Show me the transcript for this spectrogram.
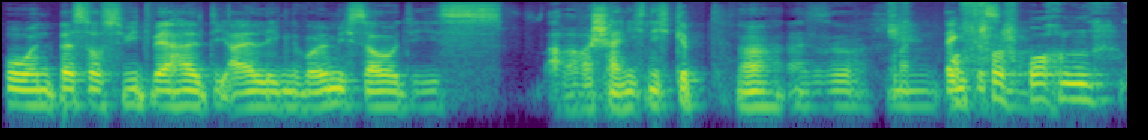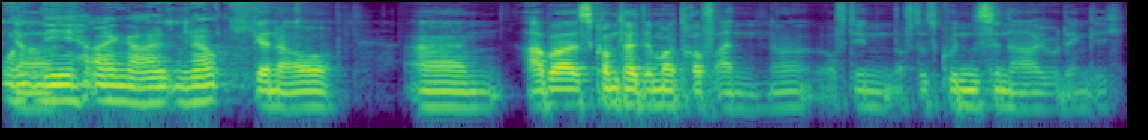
Und Best of Suite wäre halt die eierlegende Wollmilchsau, die es aber wahrscheinlich nicht gibt. Ne? Also man denkt Oft versprochen und ja, nie eingehalten, ja. Genau. Ähm, aber es kommt halt immer drauf an, ne? auf, den, auf das Kundenszenario, denke ich.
